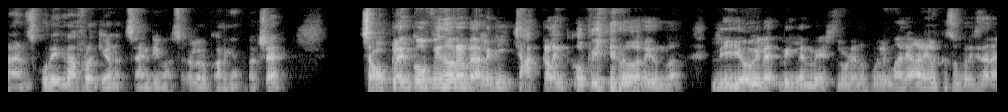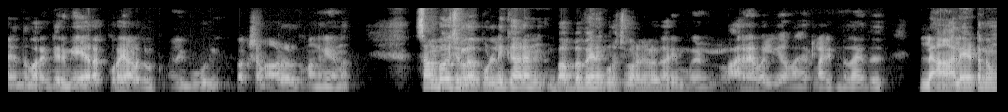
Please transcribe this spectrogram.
ഡാൻസ് കൊറിയോഗ്രാഫറൊക്കെയാണ് സാൻഡി മാസ്റ്റർ. എല്ലാവർക്കും അറിയാം. പക്ഷേ ചോക്ലേറ്റ് കോപ്പി എന്ന് പറയുന്നത് അല്ലെങ്കിൽ ചാക്ലേറ്റ് കോപ്പി എന്ന് പറയുന്ന ലിയോയിലെ വില്ലൻ വേഷത്തിലൂടെയാണ് പുള്ളി മലയാളികൾക്ക് സുപരിചിതനായെന്ന് പറയേണ്ടി വരും. ഏറെക്കുറെ ആളുകൾക്കും അല്ലെങ്കിൽ ഭൂരിപക്ഷം ആളുകൾക്കും അങ്ങനെയാണ് സംഭവിച്ചിട്ടുള്ളത്. പുള്ളിക്കാരൻ ബബ്ബബേനെ കുറിച്ച് പറഞ്ഞുള്ള ഒരു കാര്യം വളരെ വലിയ വൈറലായിട്ടുണ്ട് അതായത് ലാലേട്ടനും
